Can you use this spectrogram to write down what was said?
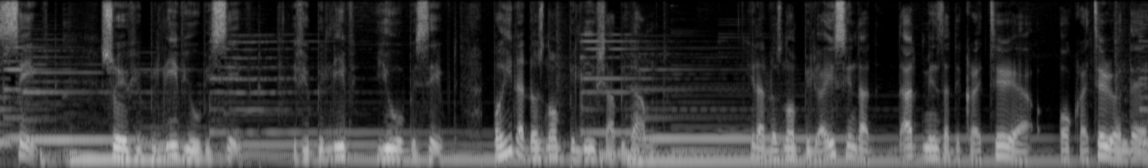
saved. So, if you believe, you will be saved. If you believe, you will be saved. But he that does not believe shall be damned he that does not believe. Are you seeing that? That means that the criteria or criterion there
